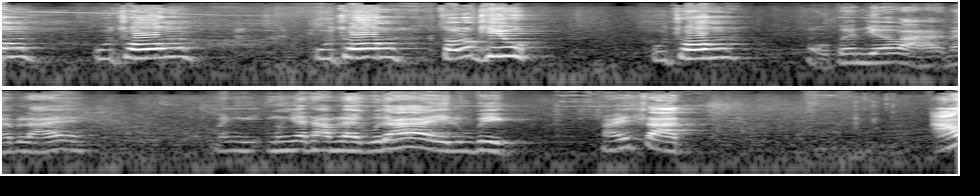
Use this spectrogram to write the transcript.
ง กูชง กูชงโซโลคิว กูชง เพื่อนเยอะว่ะไม่เป็นไรมึงมึงจะทำอะไรกูได้ลูบิกไอ้สัตว์เอา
